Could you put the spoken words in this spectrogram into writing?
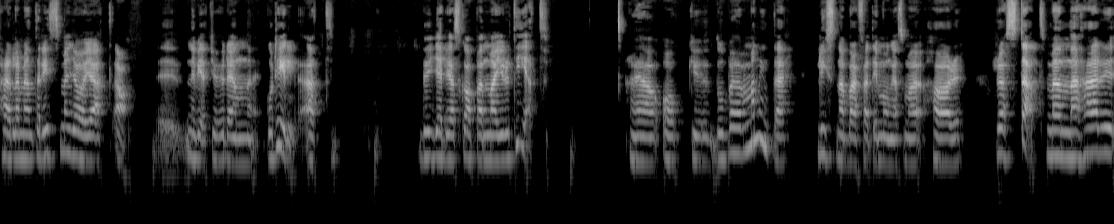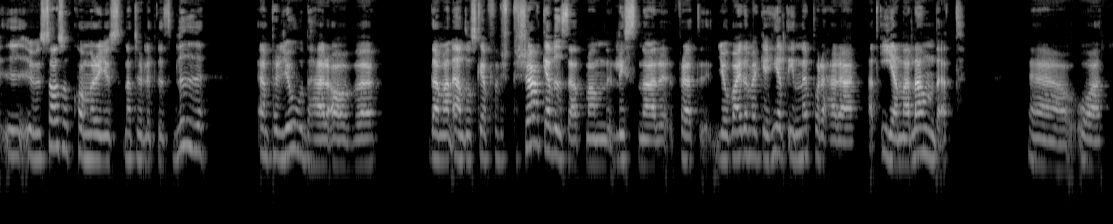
parlamentarismen gör ju att, ja, ni vet ju hur den går till, att det gäller att skapa en majoritet. Eh, och då behöver man inte lyssna bara för att det är många som har, har röstat. Men här i USA så kommer det just naturligtvis bli en period här av eh, där man ändå ska försöka visa att man lyssnar. För att Joe Biden verkar helt inne på det här eh, att ena landet. Och att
